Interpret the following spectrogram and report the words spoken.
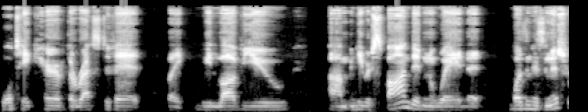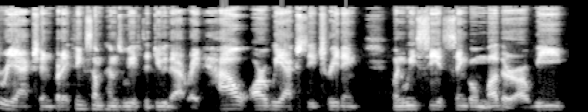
we'll take care of the rest of it, like we love you, um, and he responded in a way that wasn't his initial reaction, but I think sometimes we have to do that, right? How are we actually treating when we see a single mother? Are we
